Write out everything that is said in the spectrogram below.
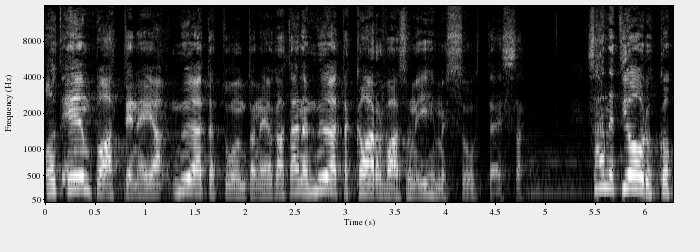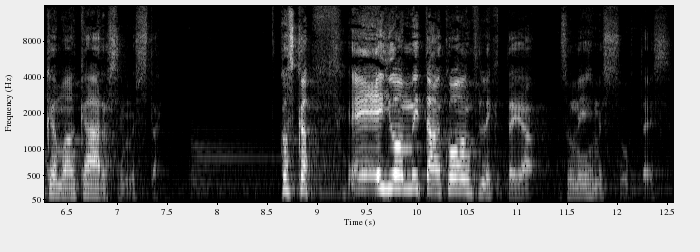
oot empaattinen ja myötätuntoinen, joka on aina myötäkarvaa sun ihmissuhteissa. Sä et joudu kokemaan kärsimystä. Koska ei ole mitään konflikteja sun ihmissuhteissa.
